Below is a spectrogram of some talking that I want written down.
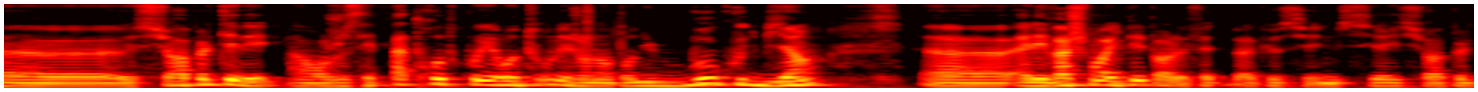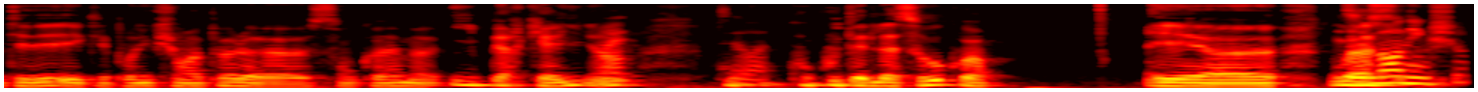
euh, sur Apple TV. Alors je sais pas trop de quoi il retourne, mais j'en ai entendu beaucoup de bien. Euh, elle est vachement hypée par le fait bah, que c'est une série sur Apple TV et que les productions Apple sont quand même hyper quali. hein. Ouais, Coucou- vrai. Coucou Ted Lasso, quoi. Et euh, voilà, Morning Show.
